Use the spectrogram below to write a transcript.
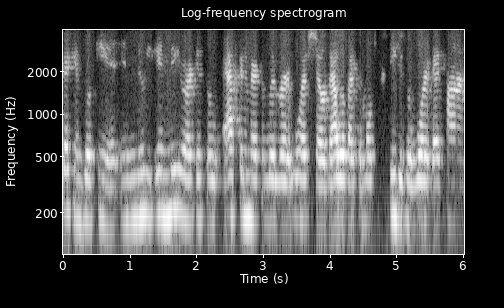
second book in in New in New York. It's the African American Literary Award Show. That was like the most prestigious award at that time.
